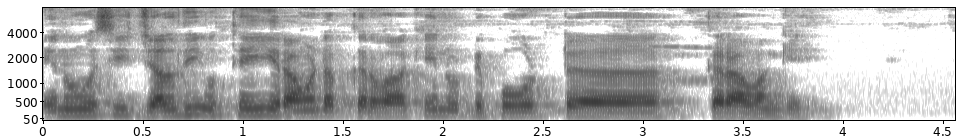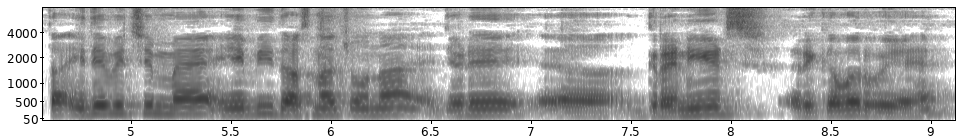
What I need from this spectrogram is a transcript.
ਇਹਨੂੰ ਅਸੀਂ ਜਲਦੀ ਉੱਥੇ ਹੀ ਰਾਉਂਡ ਅਪ ਕਰਵਾ ਕੇ ਇਹਨੂੰ ਡਿਪੋਰਟ ਕਰਾਵਾਂਗੇ। ਤਾਂ ਇਹਦੇ ਵਿੱਚ ਮੈਂ ਇਹ ਵੀ ਦੱਸਣਾ ਚਾਹੁੰਦਾ ਜਿਹੜੇ ਗ੍ਰੇਨੇਡਸ ਰਿਕਵਰ ਹੋਏ ਹੈ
